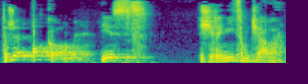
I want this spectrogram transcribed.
To, że oko jest źrenicą ciała,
